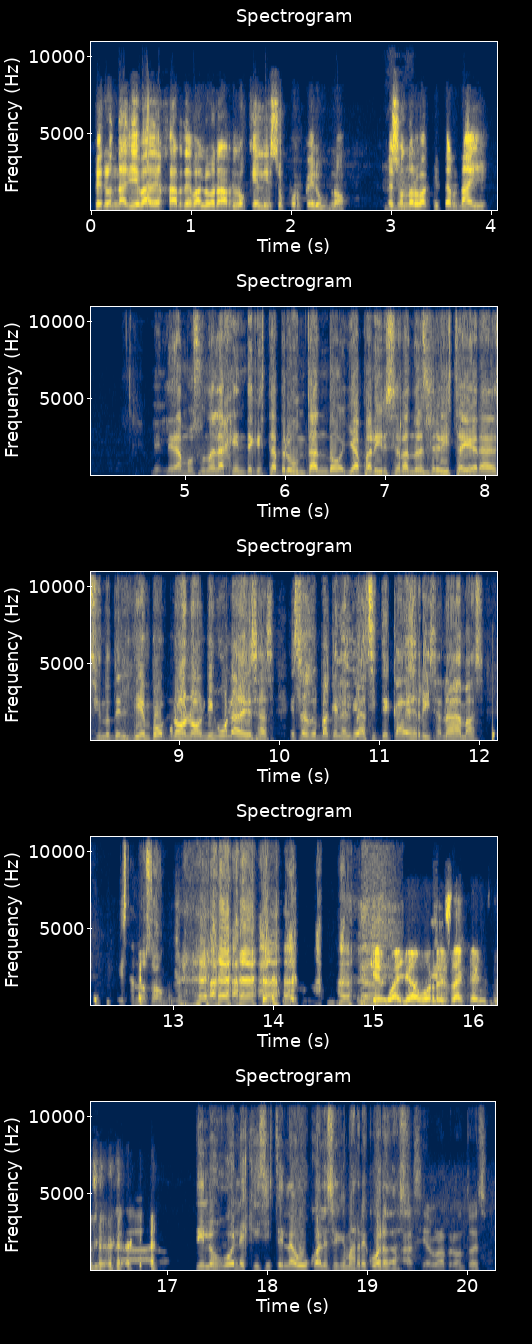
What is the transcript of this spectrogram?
pero nadie va a dejar de valorar lo que él hizo por Perú, ¿no? Eso no lo va a quitar nadie. Le, damos una a la gente que está preguntando, ya para ir cerrando la entrevista y agradeciéndote el tiempo. No, no, ninguna de esas. Esas son para que las leas y te caes de risa, nada más. Esas no son. que guayabo resaca. De los goles que hiciste en la U, ¿cuál es el que más recuerdas? Ah, sí, alguna preguntó eso.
